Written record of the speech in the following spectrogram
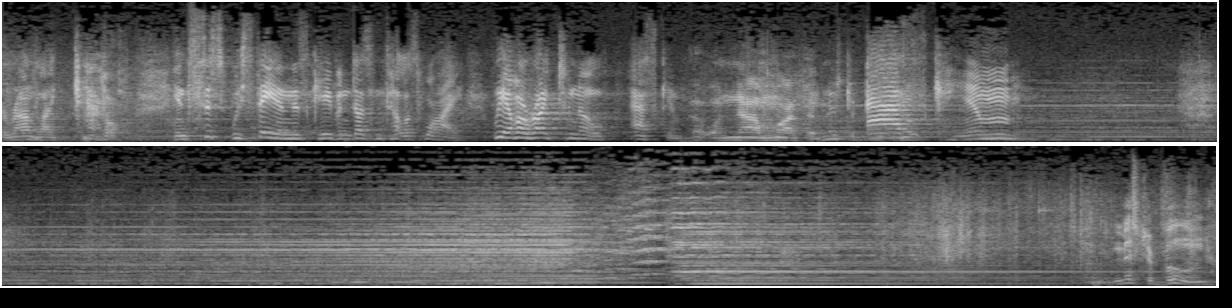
Us around like cattle. Insists we stay in this cave and doesn't tell us why. We have a right to know. Ask him. Oh, well, now, Martha, Mr. Boone. Ask him. Mr. Boone,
